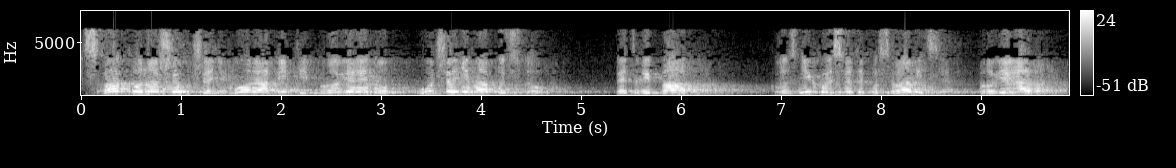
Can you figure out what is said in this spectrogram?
Svako naše učenje mora biti provjereno učenjem apostola, Petra i Pavla, kroz njihove svete poslanice, provjeravamo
